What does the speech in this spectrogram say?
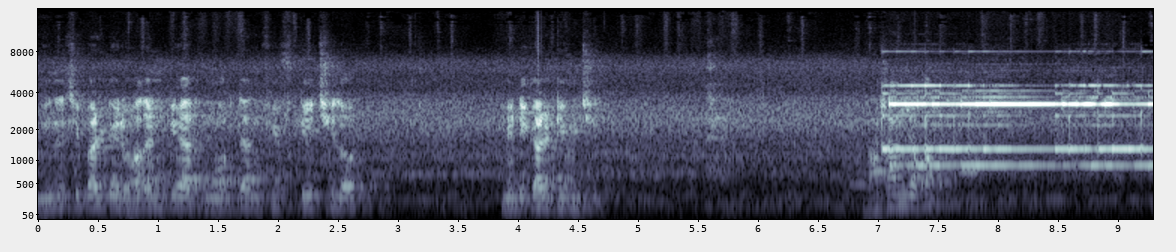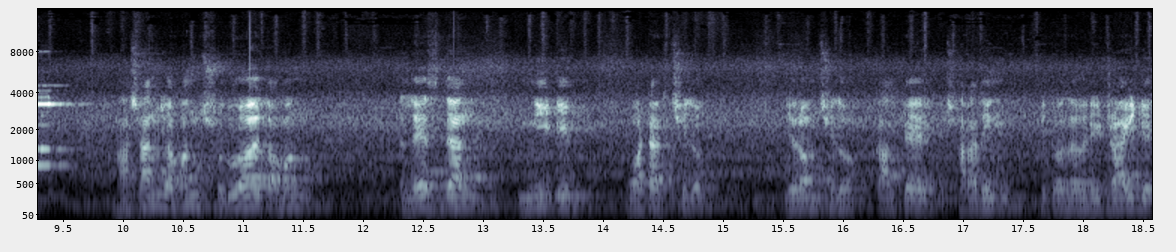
মিউনিসিপ্যালিটির ভলেন্টিয়ার মোর দ্যান ফিফটি ছিল মেডিকেল টিম ছিল। ভাসান যখন ভাসান যখন শুরু হয় তখন less than knee deep water ছিল, যেরম ছিল। কালকে সারাদিন it was a very dry day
